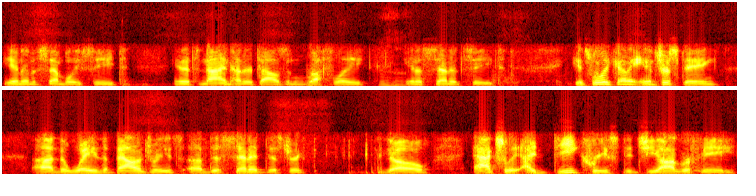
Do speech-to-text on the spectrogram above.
in an assembly seat, and it's 900,000 roughly mm-hmm. in a Senate seat. It's really kind of interesting uh, the way the boundaries of the Senate district go. Actually, I decreased the geography.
